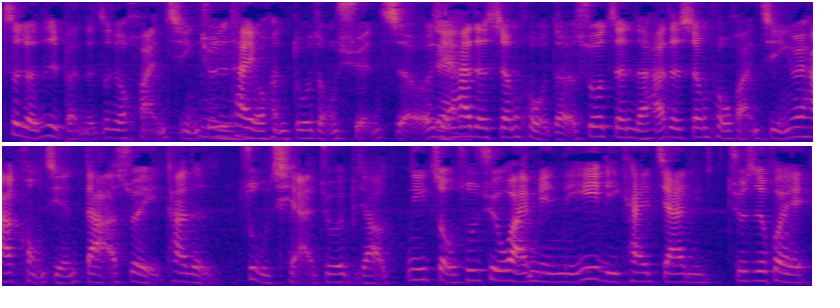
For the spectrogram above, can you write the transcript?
这个日本的这个环境，就是它有很多种选择，而且它的生活的，说真的，它的生活环境，因为它空间大，所以它的住起来就会比较，你走出去外面，你一离开家，你就是会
